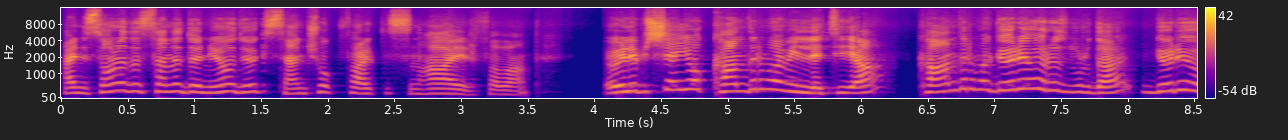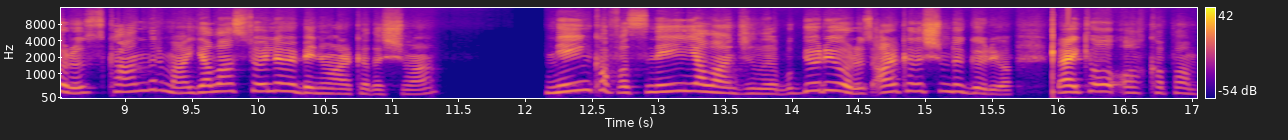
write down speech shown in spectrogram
Hani sonra da sana dönüyor diyor ki sen çok farklısın hayır falan. Öyle bir şey yok kandırma milleti ya. Kandırma görüyoruz burada. Görüyoruz. Kandırma. Yalan söyleme benim arkadaşıma. Neyin kafası, neyin yalancılığı bu? Görüyoruz. Arkadaşım da görüyor. Belki o ah kafam.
